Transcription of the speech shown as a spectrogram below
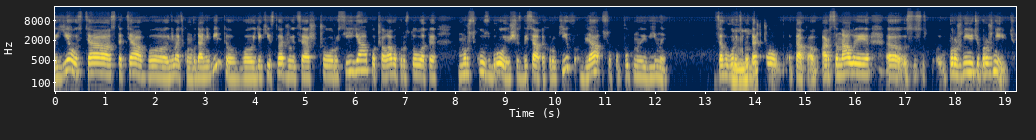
є ось ця стаття в німецькому виданні Більд, в якій стверджується, що Росія почала використовувати морську зброю 60-х років для сухопутної війни. Це говорить Ну. про те, що так, арсенали е, порожніють і порожніють.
